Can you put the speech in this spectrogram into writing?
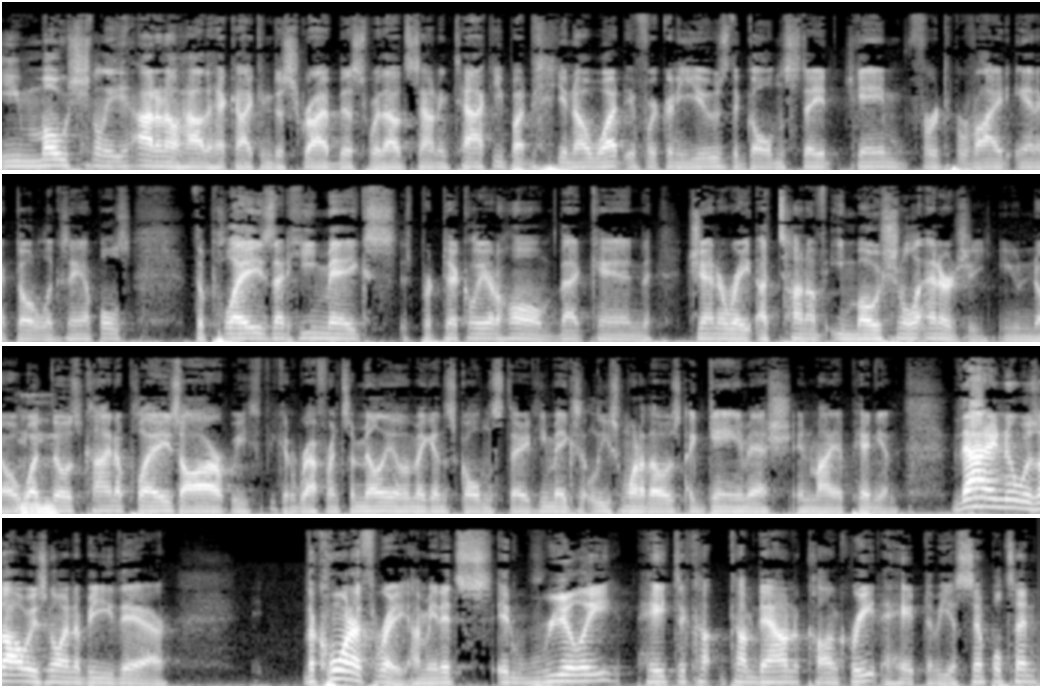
emotionally, I don't know how the heck I can describe this without sounding tacky, but you know what? If we're going to use the Golden State game for to provide anecdotal examples, the plays that he makes, particularly at home, that can generate a ton of emotional energy. You know what mm those kind of plays are. We, we can reference a million of them against Golden State. He makes at least one of those a game-ish, in my opinion. That I knew was always going to be there the corner three. I mean, it's it really hate to co- come down concrete. I hate to be a simpleton,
